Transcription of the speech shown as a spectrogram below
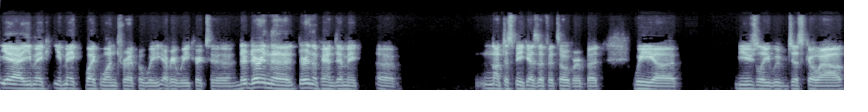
yeah. You make you make like one trip a week every week or two. During the during the pandemic, uh, not to speak as if it's over, but we uh, usually we just go out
